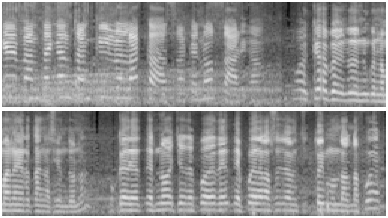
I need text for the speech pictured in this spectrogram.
que mantengan tranquilo en la casa, que no salgan. No, es que de ninguna manera están haciendo nada. Porque de, de noche, después de, después de las 8, estoy mundando afuera.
